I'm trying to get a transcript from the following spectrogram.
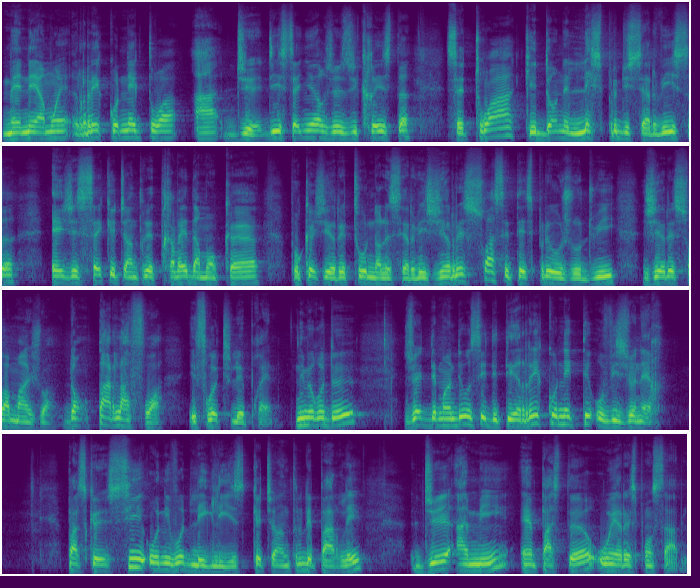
mais néanmoins, reconnecte-toi à Dieu. Dis Seigneur Jésus-Christ, c'est toi qui donnes l'esprit du service et je sais que tu es en train de travailler dans mon cœur pour que je retourne dans le service. Je reçois cet esprit aujourd'hui, je reçois ma joie. Donc, par la foi, il faut que tu le prennes. Numéro deux, je vais te demander aussi de te reconnecter au visionnaire. Parce que si au niveau de l'Église que tu es en train de parler, Dieu a mis un pasteur ou un responsable.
